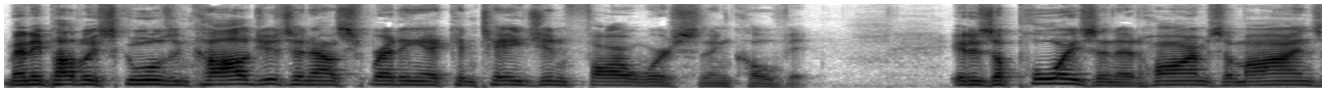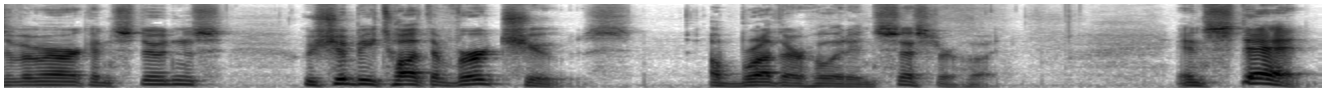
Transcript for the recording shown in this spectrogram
Many public schools and colleges are now spreading a contagion far worse than COVID. It is a poison that harms the minds of American students who should be taught the virtues of brotherhood and sisterhood. Instead,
